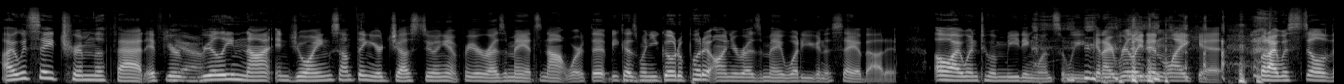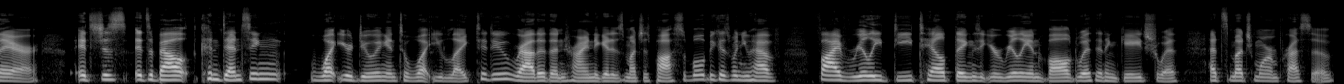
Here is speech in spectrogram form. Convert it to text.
I would say trim the fat. If you're Yeah. really not enjoying something, you're just doing it for your resume, it's not worth it because when you go to put it on your resume, what are you going to say about it? Oh, I went to a meeting once a week and I really didn't like it, but I was still there. It's just it's about condensing what you're doing into what you like to do rather than trying to get as much as possible because when you have five really detailed things that you're really involved with and engaged with, that's much more impressive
